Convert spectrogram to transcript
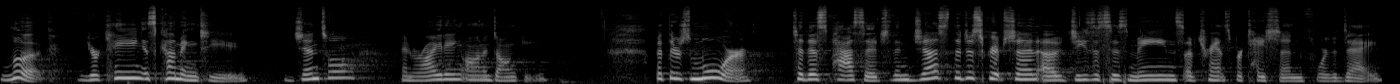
look, your king is coming to you, gentle and riding on a donkey. But there's more to this passage than just the description of Jesus' means of transportation for the day.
